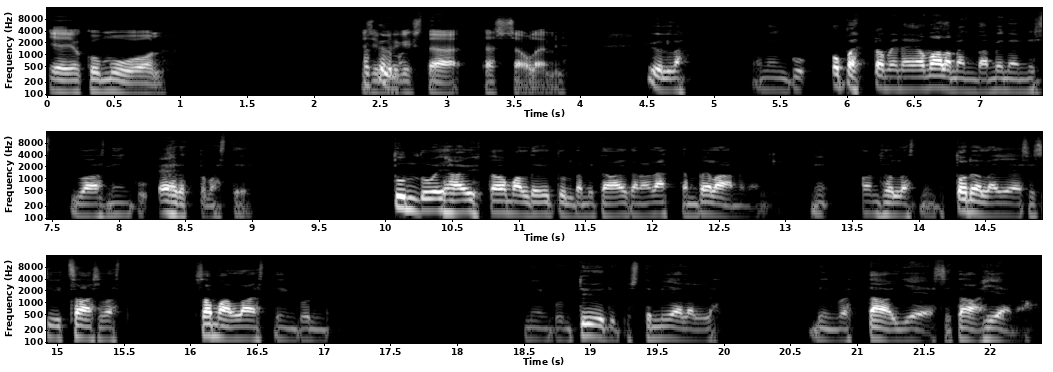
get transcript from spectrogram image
ja joku muu on. No Esimerkiksi tämä, tässä oleminen. Kyllä. Ja niin kuin opettaminen ja valmentaminen, niin sitten taas niin kuin ehdottomasti tuntuu ihan yhtä omalta jutulta, mitä aikana lätkän pelaaminenkin. Niin on sellaista niin kuin todella jees ja siitä saa sellaista samanlaista niin kuin, niin kuin tyydytystä mielelle, niin kuin, että tämä on jees ja tämä on hienoa.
